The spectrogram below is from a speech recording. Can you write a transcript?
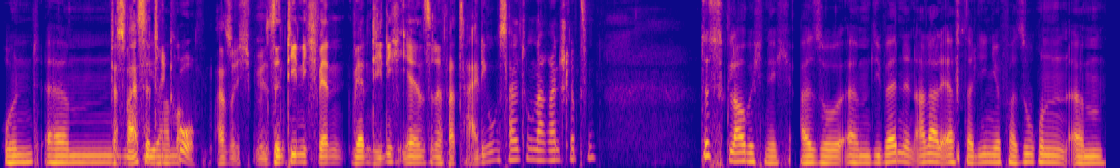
Und ähm, das weiße Trikot. Also ich, sind die nicht, werden, werden die nicht eher in so eine Verteidigungshaltung da reinschlüpfen? Das glaube ich nicht. Also ähm, die werden in allererster Linie versuchen, ähm,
